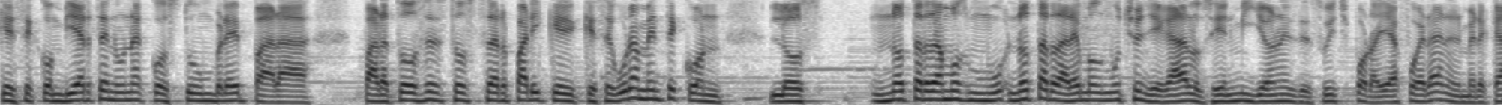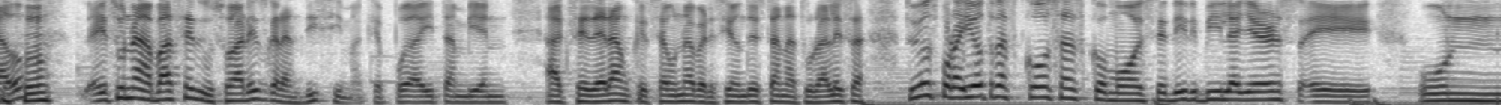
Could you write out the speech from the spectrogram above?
que se convierta en una costumbre para, para todos estos third party que, que seguramente con los no, tardamos no tardaremos mucho en llegar a los 100 millones de Switch por allá afuera en el mercado. Es una base de usuarios grandísima que puede ahí también acceder, aunque sea una versión de esta naturaleza. Tuvimos por ahí otras cosas como este Dear Villagers, eh, un,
